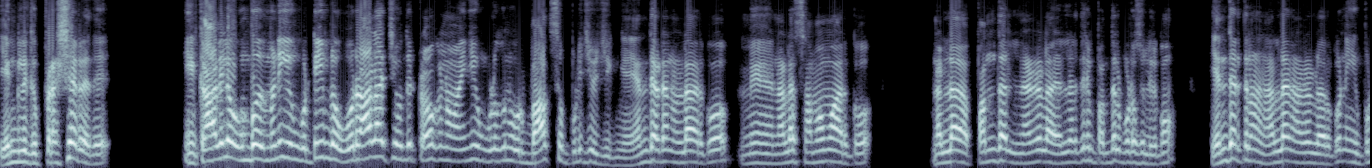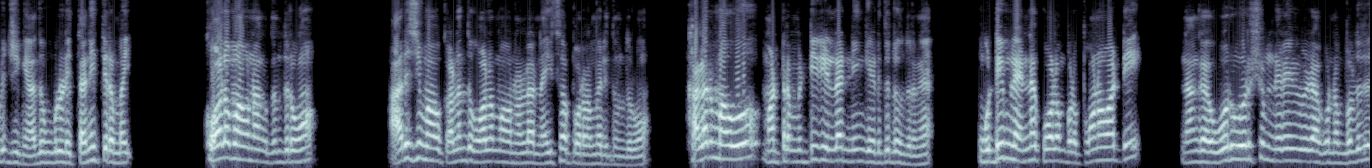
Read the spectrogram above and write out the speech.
எங்களுக்கு ப்ரெஷர் அது. நீங்கள் காலையில் ஒம்பது மணிக்கு உங்கள் டீமில் ஒரு ஆளாச்சும் வந்து டோக்கனை வாங்கி உங்களுக்குன்னு ஒரு பாக்ஸை பிடிச்சி வச்சுக்கோங்க. எந்த இடம் நல்லா இருக்கோ மே நல்லா சமமாக இருக்கோ நல்லா பந்தல் நிழலா எல்லா இடத்துலையும் பந்தல் போட சொல்லியிருக்கோம். எந்த இடத்துல நல்ல நிழலாக இருக்கோ நீங்கள் பிடிச்சிங்க அது உங்களுடைய தனித்திறமை. கோலமாவு நாங்கள் தந்துடுவோம் அரிசி மாவு கலந்து கோலமாவு நல்லா நைஸாக போடுற மாதிரி தந்துடுவோம் கலர் மாவு மற்ற மெட்டீரியல்லாம் நீங்கள் எடுத்துகிட்டு வந்துடுங்க உங்க டீம்ல என்ன கோலம் போட போன வாட்டி நாங்க ஒரு வருஷம் நிறைவு விழா கொண்ட பொழுது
